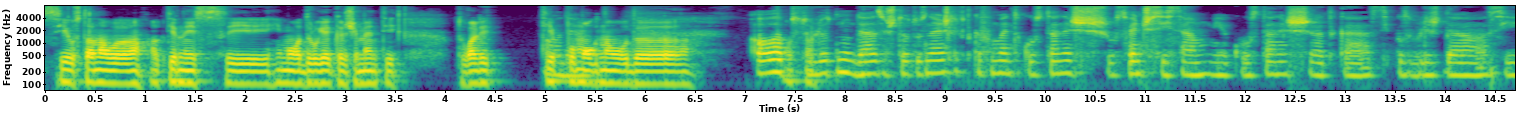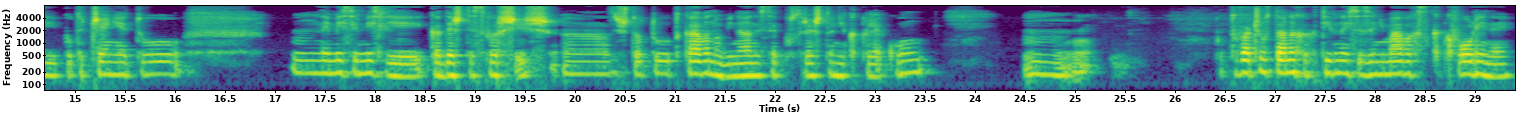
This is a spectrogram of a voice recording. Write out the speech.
си останала активна и си имала други ангажименти. Това ли ти е О, да. помогнало да О, абсолютно да, защото знаеш ли в такъв момент, ако останеш, освен че си сам и ако останеш така, си позволиш да си по течението, не ми се мисли къде ще свършиш, защото такава новина не се посреща никак леко. Това, че останах активна и се занимавах с какво ли не,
